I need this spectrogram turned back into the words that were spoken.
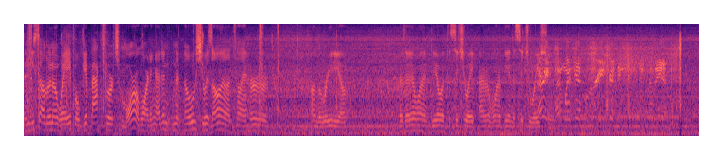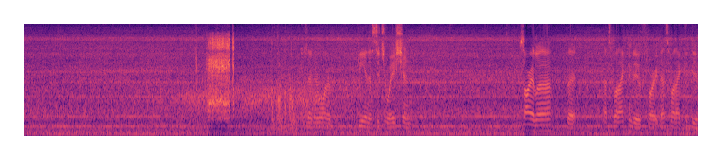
And you saw Luna wave. We'll get back to her tomorrow morning. I didn't know she was on until I heard her on the radio. Because I didn't want to deal with the situation. I didn't want to be in the All right, situation. I'm with you. Very interesting. I didn't want to be in the situation. Sorry, Luna, but that's what I can do for you. That's what I could do.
